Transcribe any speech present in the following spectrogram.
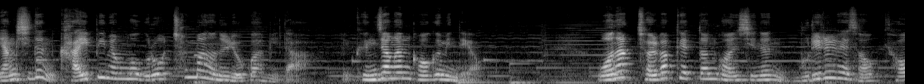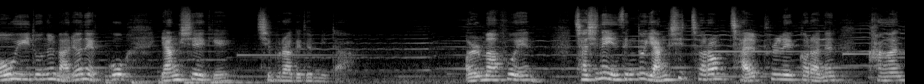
양 씨는 가입비 명목으로 천만 원을 요구합니다. 굉장한 거금인데요. 워낙 절박했던 권 씨는 무리를 해서 겨우 이 돈을 마련했고 양 씨에게 지불하게 됩니다. 얼마 후엔 자신의 인생도 양 씨처럼 잘 풀릴 거라는 강한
